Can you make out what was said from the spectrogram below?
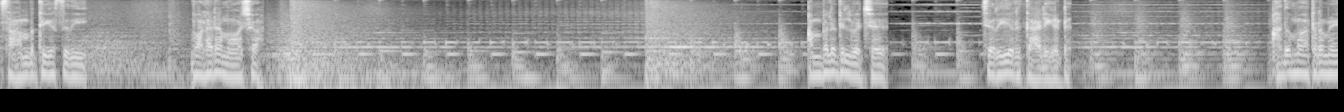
സാമ്പത്തിക സ്ഥിതി വളരെ മോശ അമ്പലത്തിൽ വെച്ച് ചെറിയൊരു താലികെട്ട് അതുമാത്രമേ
